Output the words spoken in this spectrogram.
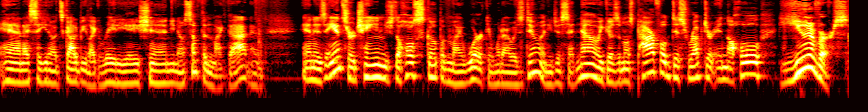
And I say, you know, it's got to be like radiation, you know, something like that. And and his answer changed the whole scope of my work and what I was doing. He just said, no, he goes, the most powerful disruptor in the whole universe,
